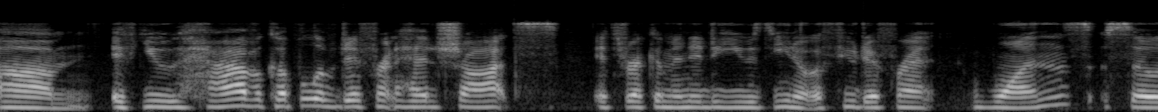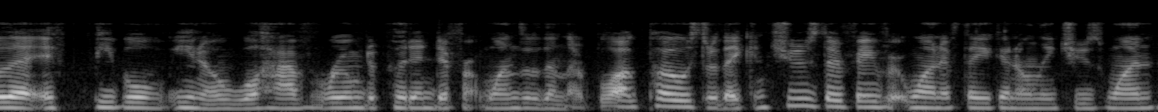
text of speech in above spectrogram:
Um, if you have a couple of different headshots, it's recommended to use, you know, a few different ones so that if people, you know, will have room to put in different ones within their blog post or they can choose their favorite one if they can only choose one.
